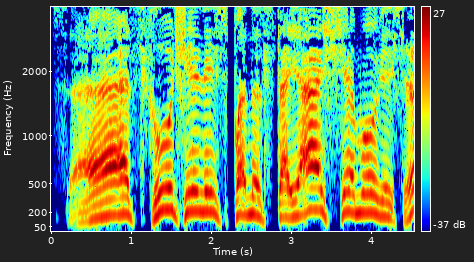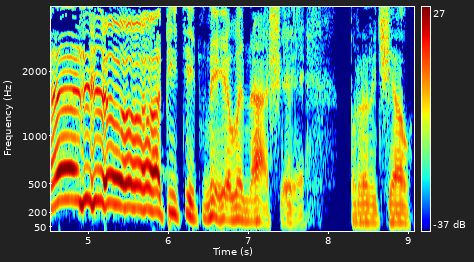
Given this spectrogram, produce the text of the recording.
«Соскучились по-настоящему веселью, аппетитные вы наши!» — прорычал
